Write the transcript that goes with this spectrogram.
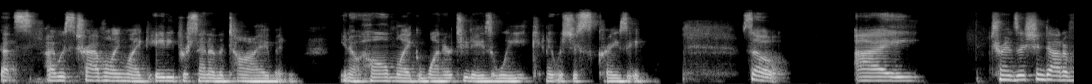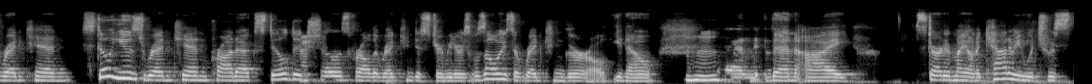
that's, I was traveling like 80% of the time and, you know, home like one or two days a week. And it was just crazy. So I transitioned out of Redken, still used Redken products, still did shows for all the Redken distributors, was always a Redken girl, you know. Mm-hmm. And then I started my own academy, which was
